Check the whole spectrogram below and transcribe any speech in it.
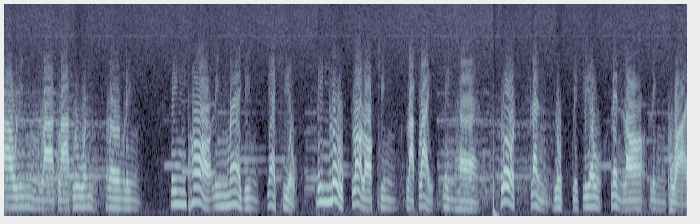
ลาวลิง หลากหลากล้วน เริงลิง ลิงพ่อลิงแม่ยิง แยกเขี้ยว ลิงลูกล่อหลอกชิง หลักไล่ลิงแฮโลดแล่นลุกหลีกเลี้ยว เล่นล้อลิงถวาย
